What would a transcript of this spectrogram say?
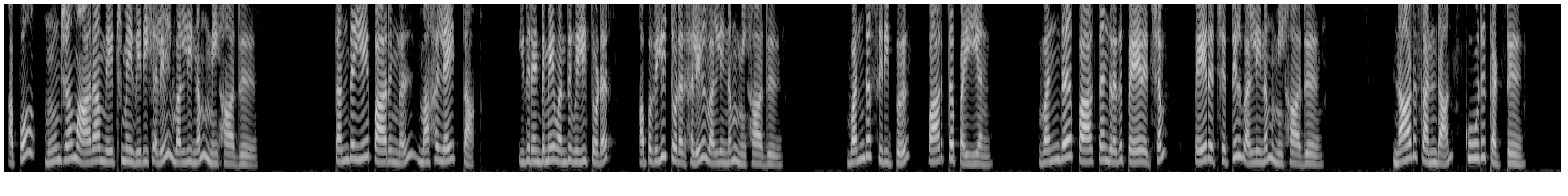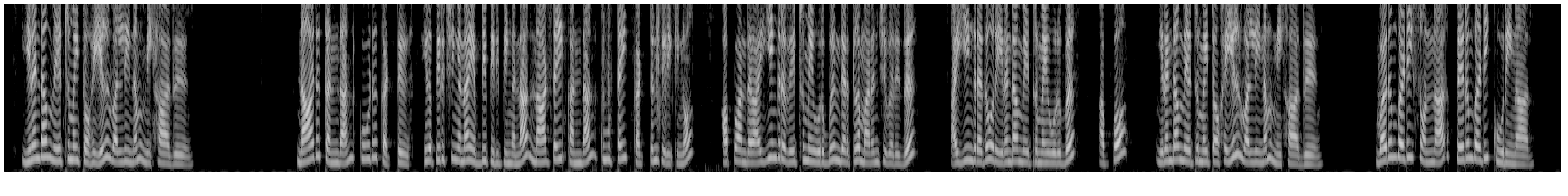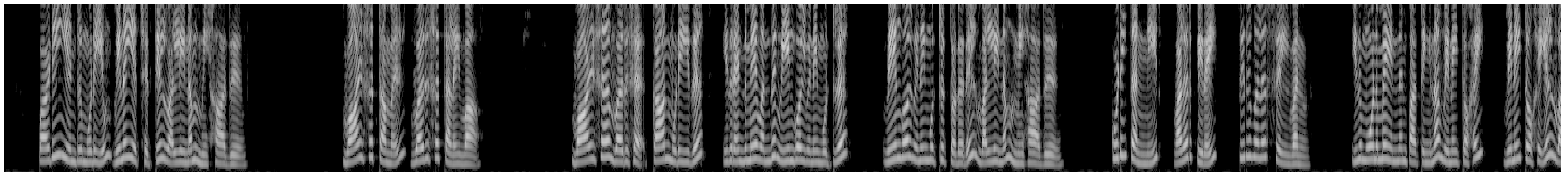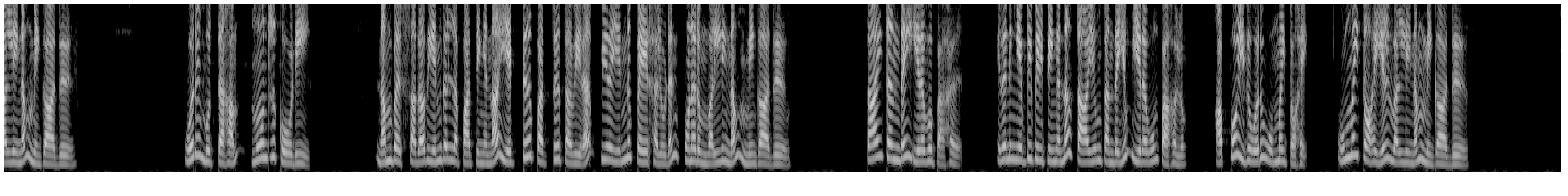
அப்போ மூன்றாம் ஆறாம் வேற்றுமை விரிகளில் வல்லினம் மிகாது. தந்தையே பாருங்கள் மகளே தா. இது ரெண்டுமே வந்து விழித்தொடர். அப்போ விழித்தொடர்களில் வல்லினம் மிகாது. வந்த சிரிப்பு பார்த்த பையன். வந்த பார்த்தங்கிறது பெயரெச்சம் பெயரெச்சத்தில் வல்லினம் மிகாது. நாடு கண்டான் கூடு கட்டு. இரண்டாம் வேற்றுமை தொகையில் வல்லினம் மிகாது. நாடு கண்டான் கூடு கட்டு. இதை பிரிச்சிங்கன்னா எப்படி பிரிப்பீங்கன்னா நாட்டை கண்டான் கூட்டை கட்டுன்னு பிரிக்கணும். அப்போ அந்த ஐயங்கிற வேற்றுமை உருபு இந்த இடத்துல மறைஞ்சு வருது. ஐயங்கிறது ஒரு இரண்டாம் வேற்றுமை உருபு அப்போது இரண்டாம் வேற்றுமை தொகையில் வல்லினம் மிகாது. வரும்படி சொன்னார் பெரும்படி கூறினார். படி என்று முடியும் வினையெச்சத்தில் வல்லினம் மிகாது. வாழ்க தமிழ் வருக தலைவா. வாழ்க வருக கான் முடியுது. இது ரெண்டுமே வந்து வீங்கோல் வினைமுற்று. வீங்கோல் வினைமுற்று தொடரில் வல்லினம் மிகாது. குடித்தண்ணீர் வளர்ப்பிறை திருவளர் செல்வன். இது மூணுமே என்னன்னு பார்த்தீங்கன்னா வினைத்தொகை. வினைத்தொகையில் வல்லினம் மிகாது. ஒரு புத்தகம் மூன்று கோடி. நம்பர்ஸ் அதாவது எண்களில் பார்த்தீங்கன்னா எட்டு பத்து தவிர பிற எண்ணு பெயர்களுடன் புணரும் வல்லினம் மிகாது. தாய் தந்தை இரவு பகல். இதை நீங்கள் எப்படி பிரிப்பீங்கன்னா தாயும் தந்தையும் இரவும் பகலும். அப்போ இது ஒரு உண்மை தொகை. உண்மை தொகையில் வல்லினம் மிகாது.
